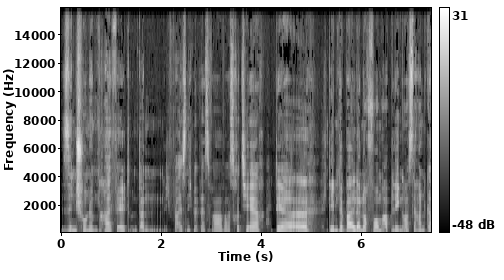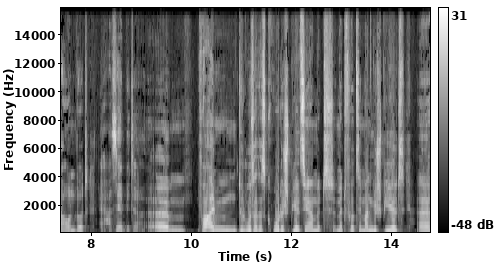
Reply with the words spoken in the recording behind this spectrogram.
sind schon im Halbfeld und dann, ich weiß nicht mehr, wer es war, war es Routier, der, äh, dem der Ball dann noch vorm Ablegen aus der Hand gehauen wird. Ja, sehr bitter. Ähm, vor allem Toulouse hat das Gros des Spiels ja mit, mit 14 Mann gespielt. Äh,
